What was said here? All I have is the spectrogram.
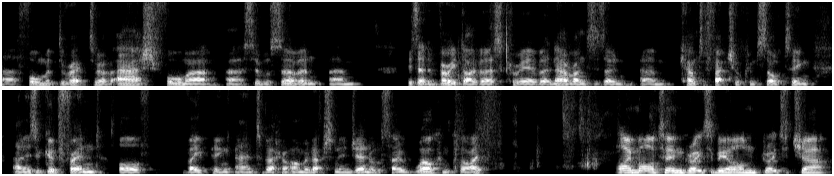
uh, former director of ASH, former uh, civil servant. Um, he's had a very diverse career, but now runs his own um, counterfactual consulting and is a good friend of vaping and tobacco harm reduction in general. So welcome, Clive. Hi, Martin. Great to be on. Great to chat.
